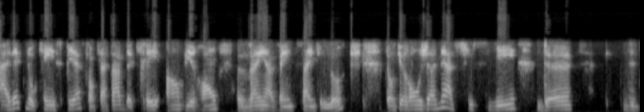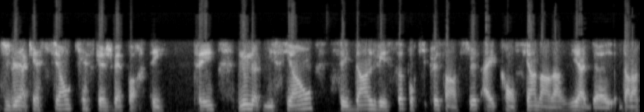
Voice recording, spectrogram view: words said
Avec nos 15 pièces, ils sont capables de créer environ 20 à 25 looks. Donc, ils n'auront jamais à se soucier de, la question qu'est-ce que je vais porter? Nous, notre mission, c'est d'enlever ça pour qu'ils puissent ensuite être confiants dans leur vie, dans leur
